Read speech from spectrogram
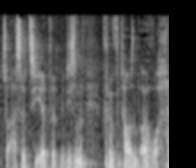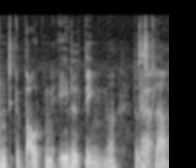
so assoziiert wird mit diesem 5000 Euro handgebauten Edelding. Ne? Das ja. ist klar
